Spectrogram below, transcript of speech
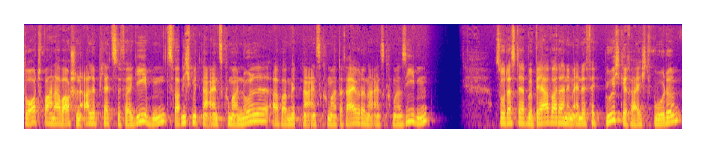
Dort waren aber auch schon alle Plätze vergeben, zwar nicht mit einer 1,0, aber mit einer 1,3 oder einer 1,7 so dass der Bewerber dann im Endeffekt durchgereicht wurde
